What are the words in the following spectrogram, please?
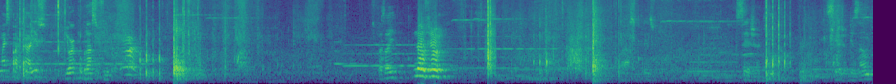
mais pra cá isso, pior que o braço fica. Faz aí. Não, senhor. braço preso. Seja aqui, seja pisando.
